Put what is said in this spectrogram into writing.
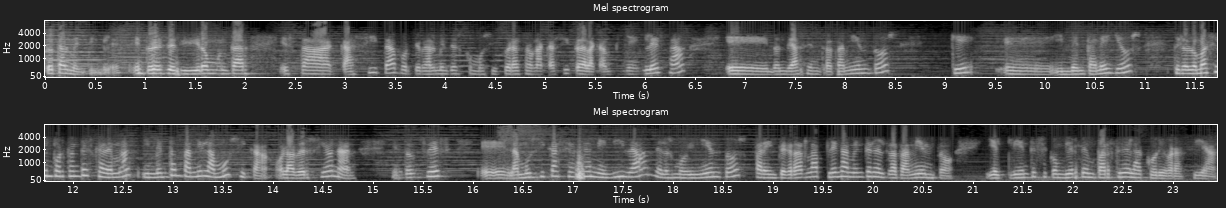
totalmente inglés. Entonces decidieron montar esta casita, porque realmente es como si fueras a una casita de la campiña inglesa, eh, donde hacen tratamientos que eh, inventan ellos, pero lo más importante es que además inventan también la música o la versionan. Entonces, eh, la música se hace a medida de los movimientos para integrarla plenamente en el tratamiento y el cliente se convierte en parte de la coreografía.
